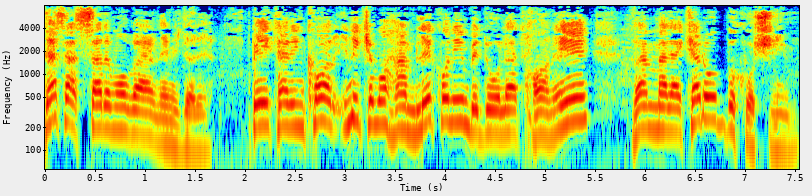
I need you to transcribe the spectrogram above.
دست از سر ما بر نمیداره. بهترین کار اینه که ما حمله کنیم به دولت خانه و ملکه رو بکشیم.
